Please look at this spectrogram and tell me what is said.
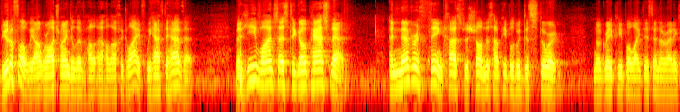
Beautiful. We all, we're all trying to live a halachic life. We have to have that. But he wants us to go past that and never think, chas v'shalom, this is how people who distort, you know, great people like this in their writings,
